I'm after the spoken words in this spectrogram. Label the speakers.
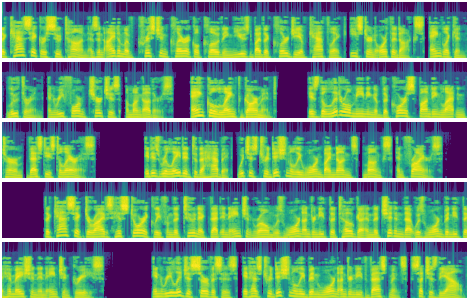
Speaker 1: The cassock or soutane is an item of Christian clerical clothing used by the clergy of Catholic, Eastern Orthodox, Anglican, Lutheran, and Reformed churches, among others. Ankle-length garment is the literal meaning of the corresponding Latin term, vestis talaris. It is related to the habit, which is traditionally worn by nuns, monks, and friars. The cassock derives historically from the tunic that in ancient Rome was worn underneath the toga and the chiton that was worn beneath the himation in ancient Greece. In religious services, it has traditionally been worn underneath vestments, such as the alb.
